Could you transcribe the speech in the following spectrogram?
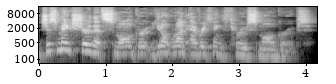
just make sure that small group, you don't run everything through small groups,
